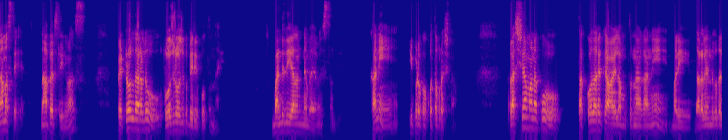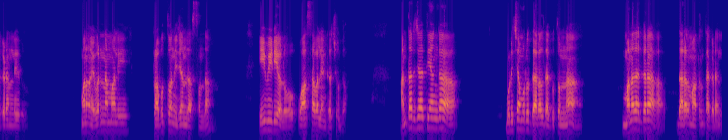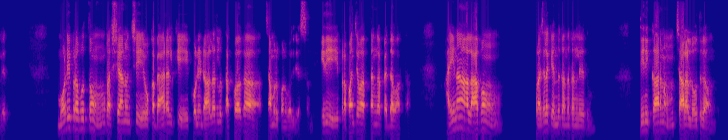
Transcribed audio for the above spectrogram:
నమస్తే నా పేరు శ్రీనివాస్. పెట్రోల్ ధరలు రోజు రోజుకు పెరిగిపోతున్నాయి. బండి తీయాలంటే భయం వేస్తుంది. కానీ ఇప్పుడు ఒక కొత్త ప్రశ్న. రష్యా మనకు తక్కువ ధరకే ఆయిల్ అమ్ముతున్నా కానీ మరి ధరలు ఎందుకు తగ్గడం లేదు? మనం ఎవరిని నమ్మాలి? ప్రభుత్వం నిజం చేస్తుందా? ఈ వీడియోలో వాస్తవాలు ఏంటో చూద్దాం. అంతర్జాతీయంగా ముడి చమురు ధరలు తగ్గుతున్నా మన దగ్గర ధరలు మాత్రం తగ్గడం లేదు. మోడీ ప్రభుత్వం రష్యా నుంచి ఒక బ్యారెల్కి కొన్ని డాలర్లు తక్కువగా చమురు కొనుగోలు చేస్తుంది. ఇది ప్రపంచవ్యాప్తంగా పెద్ద వార్త. అయినా ఆ లాభం ప్రజలకు ఎందుకు అందడం లేదు? దీనికి కారణం చాలా లోతుగా ఉంది.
